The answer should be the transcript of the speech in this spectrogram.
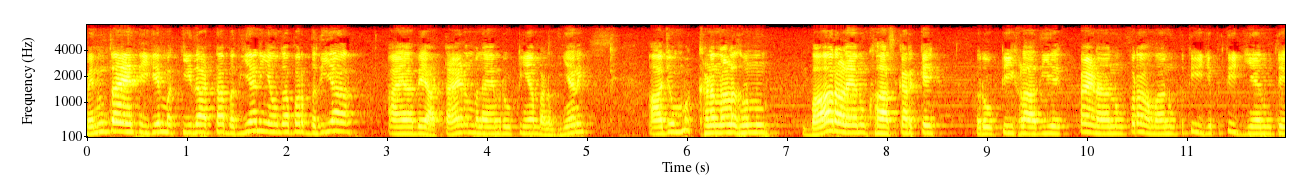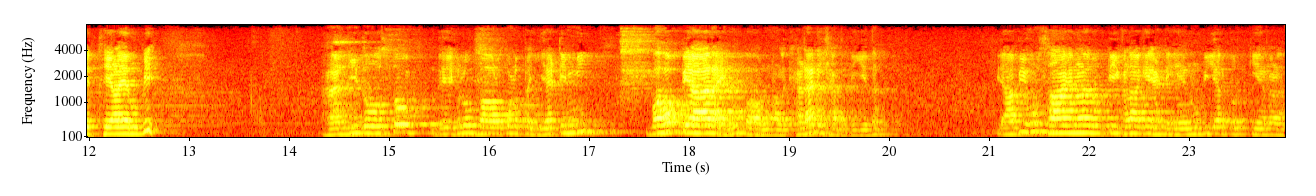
ਮੈਨੂੰ ਤਾਂ ਐ ਤੀ ਕਿ ਮੱਕੀ ਦਾ ਆਟਾ ਵਧੀਆ ਨਹੀਂ ਆਉਂਦਾ ਪਰ ਵਧੀਆ ਆਇਆ ਵੇ ਆਟਾ। ਐਨ ਮਲਾਇਮ ਰੋਟੀਆਂ ਬਣਦੀਆਂ ਨੇ। ਆ ਜੋ ਮੱਖਣ ਨਾਲ ਤੁਹਾਨੂੰ ਬਾਹਰ ਵਾਲਿਆਂ ਨੂੰ ਖਾਸ ਕਰਕੇ ਰੋਟੀ ਖਿਲਾ ਦਈਏ ਭੈਣਾਂ ਨੂੰ ਭਰਾਵਾਂ ਨੂੰ ਭਤੀਜ ਭਤੀਜੀਆਂ ਨੂੰ ਤੇ ਇੱਥੇ ਵਾਲਿਆਂ ਨੂੰ ਵੀ। ਹਾਂਜੀ ਦੋਸਤੋ ਦੇਖ ਲਓ ਬਾਲ ਕੋਲ ਪਈ ਆ ਟਿੰਮੀ। ਬਹੁਤ ਪਿਆਰ ਹੈ ਇਹਨੂੰ ਬਾਲ ਨਾਲ ਖੜਾ ਨਹੀਂ ਛੱਡਦੀ ਇਹਦਾ। ਤੇ ਆ ਵੀ ਹੁਣ ਸਾਗ ਨਾਲ ਰੋਟੀ ਖਿਲਾ ਕੇ ਹਟੀਆਂ ਇਹਨੂੰ ਵੀ ਯਾਰ ਬੁਰਕੀਆਂ ਨਾਲ।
